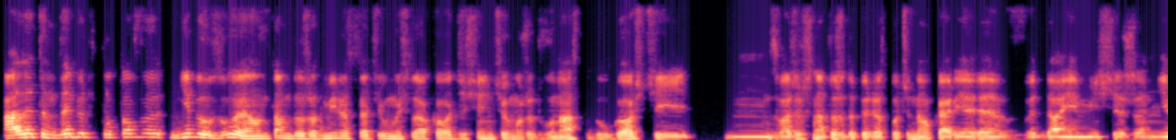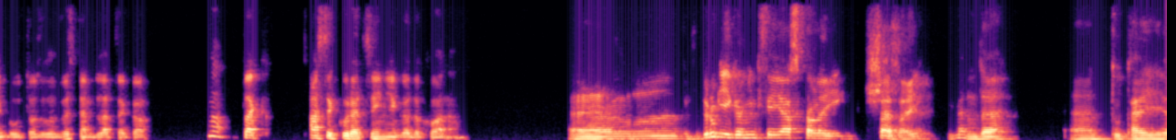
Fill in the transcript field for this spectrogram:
Ale ten debiut płotowy nie był zły. On tam do Żadmira stracił, myślę, około 10, może 12 długości. Mm, zważywszy na to, że dopiero rozpoczynał karierę, wydaje mi się, że nie był to zły występ, dlatego no tak asykuracyjnie go dokładam. W drugiej gonitwie ja z kolei szerzej będę e, tutaj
